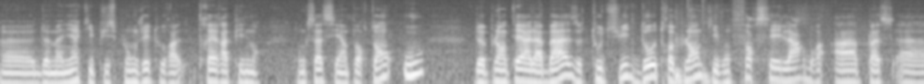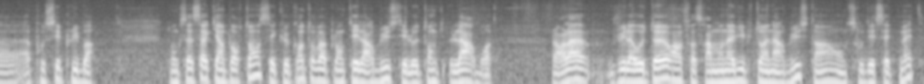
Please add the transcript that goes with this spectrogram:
de manière qu'il puisse plonger très rapidement. Donc ça, c'est important. Ou de planter à la base tout de suite d'autres plantes qui vont forcer l'arbre à, pousser plus bas. Donc c'est ça qui est important, c'est que quand on va planter l'arbuste et le temps l'arbre, alors là, vu la hauteur, hein, ça sera à mon avis plutôt un arbuste, hein, en dessous des 7 mètres.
